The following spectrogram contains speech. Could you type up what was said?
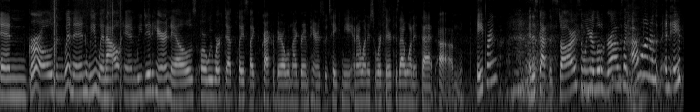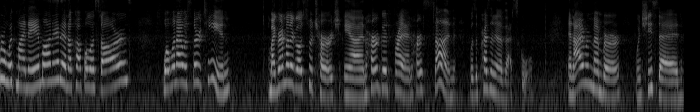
and girls and women, we went out and we did hair and nails, or we worked at a place like the Cracker Barrel where my grandparents would take me, and I wanted to work there because I wanted that um, apron, and it's got the stars. And when you're a little girl, I was like, I want a, an apron with my name on it and a couple of stars. Well, when I was 13, my grandmother goes to a church, and her good friend, her son, was the president of that school. And I remember when she said,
